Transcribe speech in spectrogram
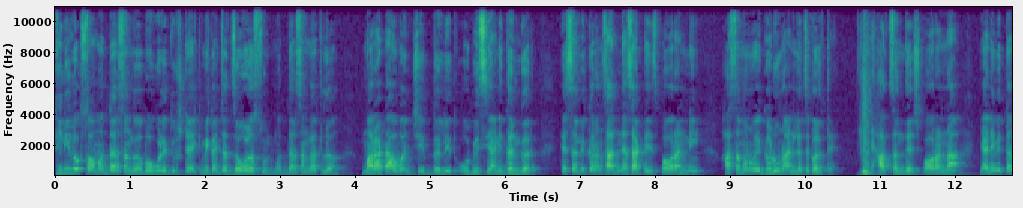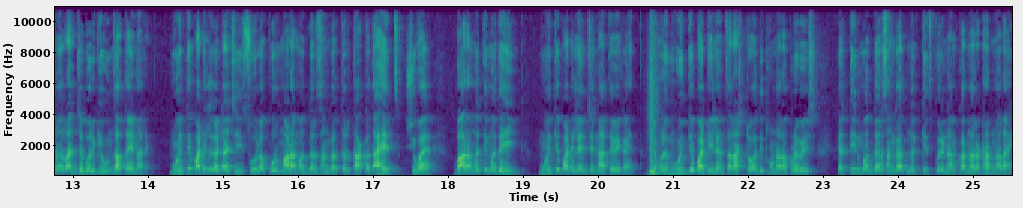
तिन्ही लोकसभा मतदारसंघ भौगोलिकदृष्ट्या एकमेकांच्या जवळ असून मतदारसंघातलं मराठा वंचित दलित ओबीसी आणि धनगर हे समीकरण साधण्यासाठीच पवारांनी हा समन्वय घडवून आणल्याचं कळतंय. आणि हाच संदेश पवारांना या निमित्तानं राज्यभर घेऊन जाता येणार आहे. मोहिते पाटील गटाची सोलापूर माडा मतदारसंघात तर ताकद आहेच. शिवाय बारामतीमध्येही मोहिते पाटील यांचे नातेवाईक आहेत. त्यामुळे मोहिते पाटील यांचा राष्ट्रवादीत होणारा प्रवेश या तीन मतदारसंघात नक्कीच परिणाम करणारा ठरणार आहे.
